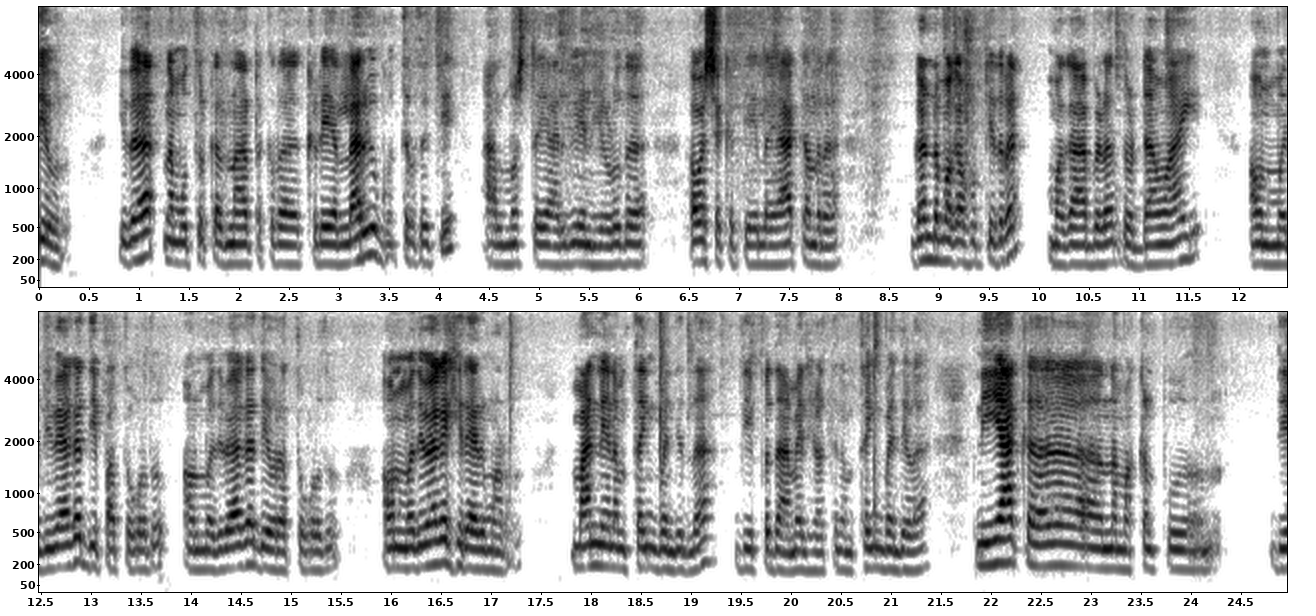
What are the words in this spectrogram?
ದೇವರು. ಇದು ನಮ್ಮ ಉತ್ತರ ಕರ್ನಾಟಕದ ಕಡೆ ಎಲ್ಲರಿಗೂ ಗೊತ್ತಿರ್ತೈತಿ. ಆಲ್ಮೋಸ್ಟ್ ಯಾರಿಗೂ ಏನು ಹೇಳೋದ ಅವಶ್ಯಕತೆ ಇಲ್ಲ. ಯಾಕಂದ್ರೆ ಗಂಡು ಮಗ ಹುಟ್ಟಿದ್ರೆ ಮಗ ಬೆಳೆದು ದೊಡ್ಡವಾಗಿ ಅವ್ನ ಮದುವೆಯಾಗ ದೀಪ ತೊಗೊಳ್ದು ಅವ್ನ ಮದುವೆಯಾಗ ದೇವ್ರ ತೊಗೊಳೋದು ಅವ್ನ ಮದುವೆಯಾಗ ಹಿರಿಯರು ಮಾಡೋದು. ಮೊನ್ನೆ ನಮ್ಮ ತಂಗಿ ಬಂದಿದ್ಲ ದೀಪದ ಆಮೇಲೆ ಹೇಳ್ತೀನಿ ನಮ್ಮ ತಂಗಿ ಬಂದಿಳ ನೀ ಯಾಕೆ ನಮ್ಮ ಅಕ್ಕನ ಪೂ ದೇ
